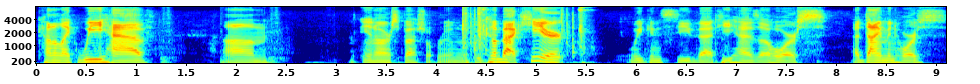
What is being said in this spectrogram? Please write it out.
kind of like we have um, in our special room. If we come back here, we can see that he has a horse, a diamond horse,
